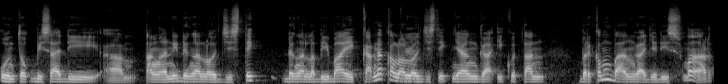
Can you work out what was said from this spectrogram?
Untuk bisa ditangani dengan logistik dengan lebih baik. Karena kalau logistiknya nggak ikutan berkembang, nggak jadi smart,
